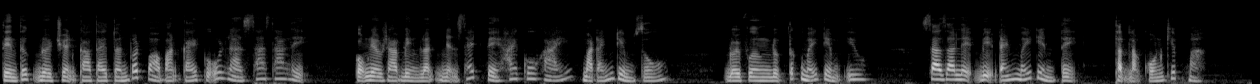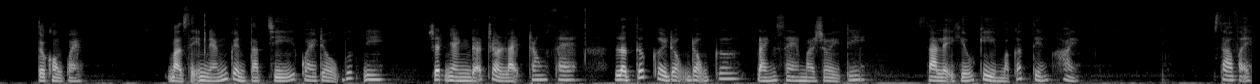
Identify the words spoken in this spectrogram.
Tin tức đưa chuyện Cao Thái Tuấn vứt bỏ bạn gái cũ là Sa xa Lệ. Cũng nêu ra bình luận nhận xét về hai cô gái mà đánh điểm số. Đối phương được tức mấy điểm yêu. Sa xa Lệ bị đánh mấy điểm tệ. Thật là khốn kiếp mà. Tôi không quen. Bà sĩ ném quyền tạp chí quay đầu bước đi. Rất nhanh đã trở lại trong xe, lập tức khởi động động cơ, đánh xe mà rời đi. xa lệ hiếu kỳ mà cất tiếng hỏi. Sao vậy?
